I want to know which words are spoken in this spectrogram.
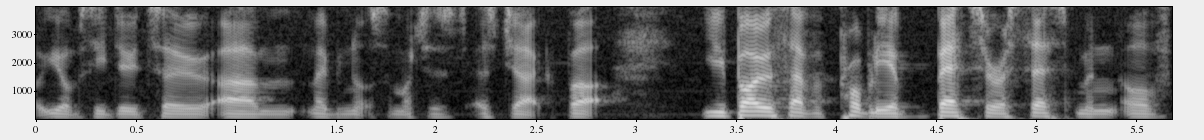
you, obviously do too. Um, maybe not so much as, as Jack, but you both have a, probably a better assessment of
